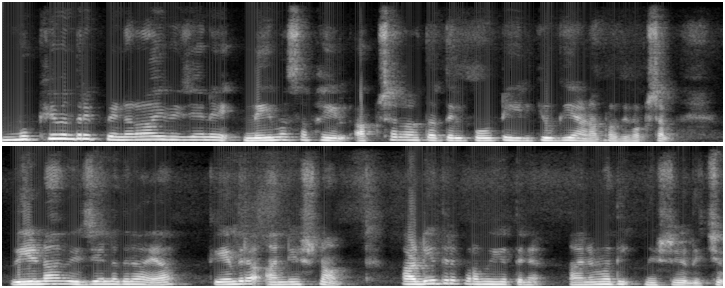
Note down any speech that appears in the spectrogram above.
മുഖ്യമന്ത്രി പിണറായി വിജയനെ നിയമസഭയിൽ അക്ഷരാർത്ഥത്തിൽ പൂട്ടിയിരിക്കുകയാണ് പ്രതിപക്ഷം. വീണ വിജയനെതിരായ കേന്ദ്ര അന്വേഷണം അടിയന്തര പ്രമേയത്തിന് അനുമതി നിഷേധിച്ചു.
